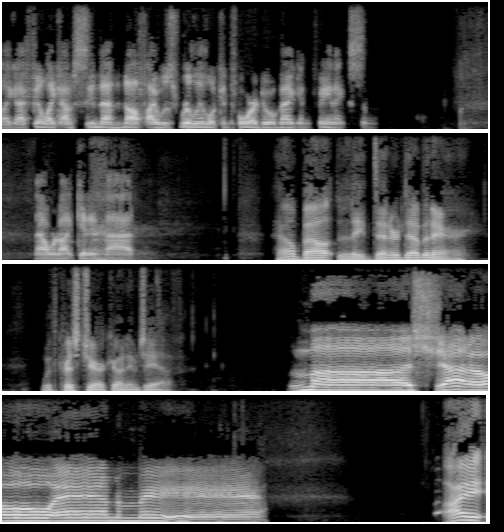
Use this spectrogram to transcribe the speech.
Like I feel like I've seen that enough. I was really looking forward to Omega and Fénix, and now we're not getting that. how about le dinner debonair with chris jericho and mjf My shadow and me. I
